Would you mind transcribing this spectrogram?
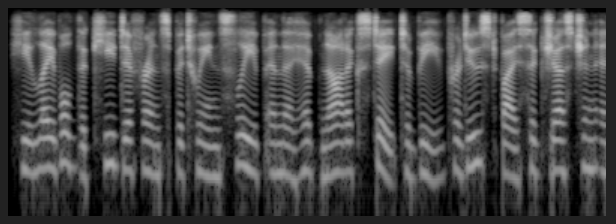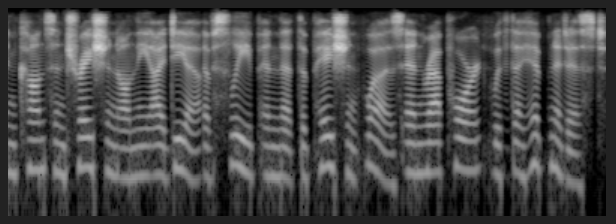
he labeled the key difference between sleep and the hypnotic state to be produced by suggestion and concentration on the idea of sleep and that the patient was en rapport with the hypnotist.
